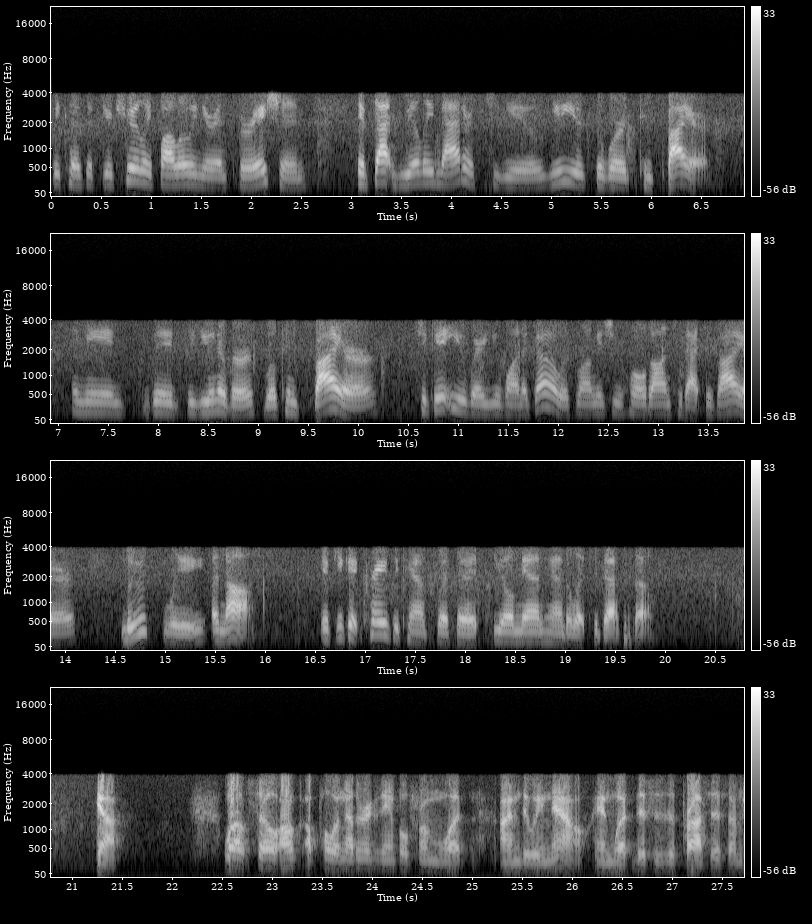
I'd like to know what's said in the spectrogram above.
because if you're truly following your inspiration, if that really matters to you, you use the word conspire. I mean, the the universe will conspire to get you where you want to go as long as you hold on to that desire loosely enough. If you get crazy pants with it, you'll manhandle it to death, though. Yeah. Well, so I'll, I'll pull another example from what I'm doing now, and what this is a process I'm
